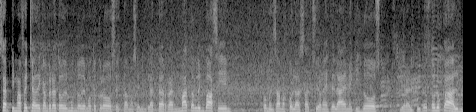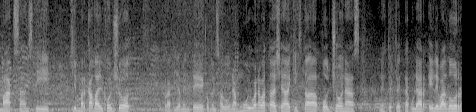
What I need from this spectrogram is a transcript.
Séptima fecha de Campeonato del Mundo de Motocross. Estamos en Inglaterra, en Matterlin Basin. Comenzamos con las acciones de la MX2 y era el piloto local, Max Anstie, quien marcaba el whole shot. Rápidamente comenzaba una muy buena batalla. Aquí está Paul Jonas en este espectacular elevador.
